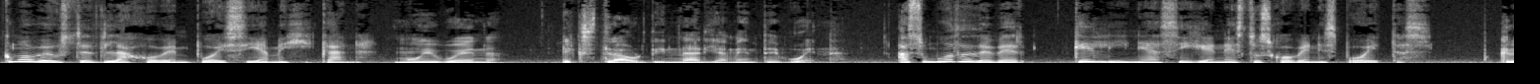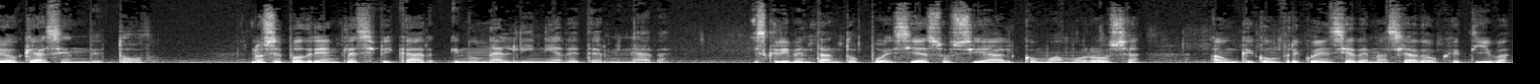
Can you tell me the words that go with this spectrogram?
¿Cómo ve usted la joven poesía mexicana? Muy buena, extraordinariamente buena. A su modo de ver, ¿qué línea siguen estos jóvenes poetas? Creo que hacen de todo. No se podrían clasificar en una línea determinada. Escriben tanto poesía social como amorosa, aunque con frecuencia demasiado objetiva,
